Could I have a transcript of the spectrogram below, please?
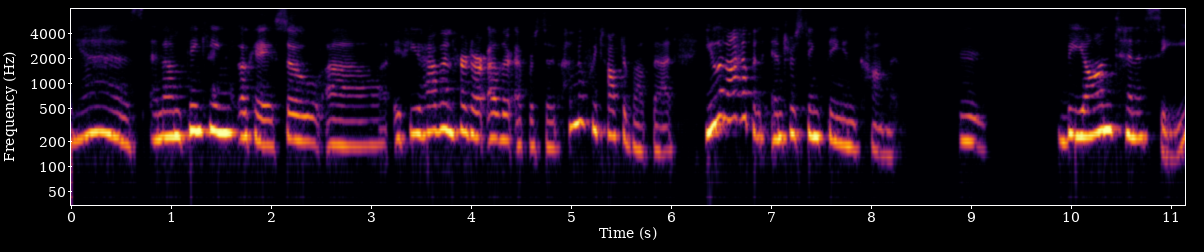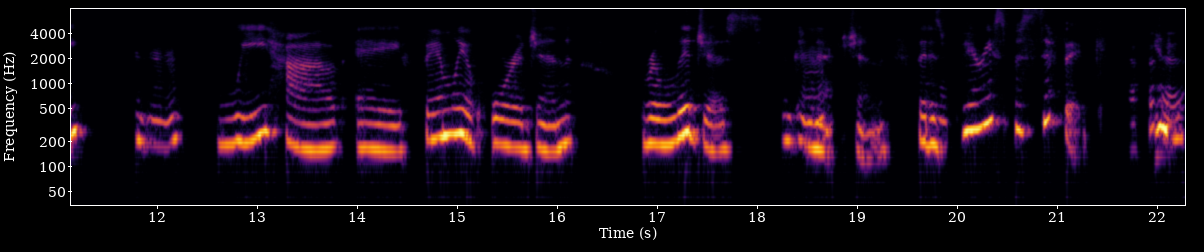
Yes. And I'm thinking, okay, so uh, if you haven't heard our other episode, I don't know if we talked about that. You and I have an interesting thing in common. Mm. Beyond Tennessee, mm-hmm. we have a family of origin religious mm-hmm. connection that is very specific. Yes, it is.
